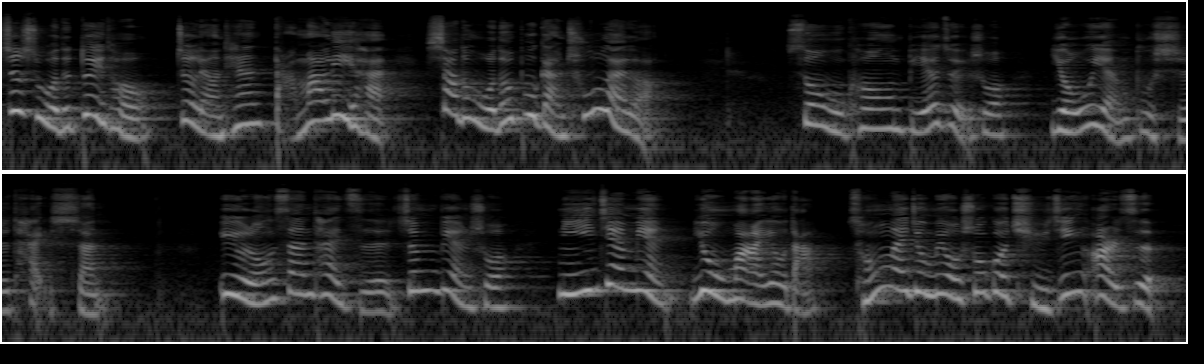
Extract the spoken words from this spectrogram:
这是我的对头，这两天打骂厉害，吓得我都不敢出来了。”孙悟空瘪嘴说：“有眼不识泰山。”玉龙三太子争辩说：“你一见面又骂又打，从来就没有说过取经二字。”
